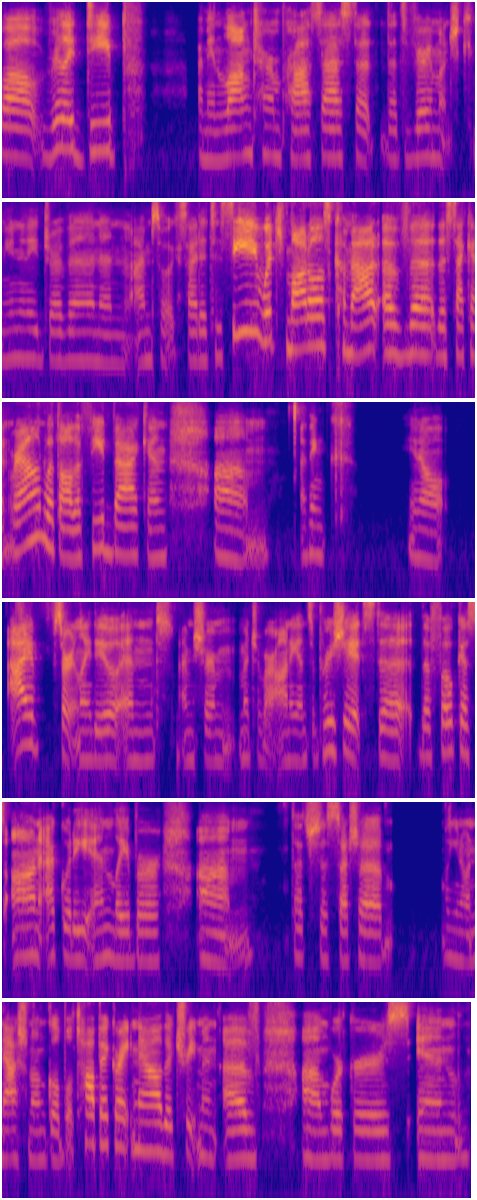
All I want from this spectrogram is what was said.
well, really deep I mean, long-term process that that's very much community driven, and I'm so excited to see which models come out of the the second round with all the feedback. And um, I think, you know, I certainly do, and I'm sure much of our audience appreciates the the focus on equity in labor. Um, that's just such a you know national and global topic right now the treatment of um, workers in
